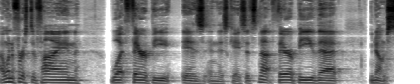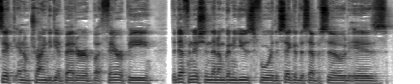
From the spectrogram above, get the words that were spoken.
I want to first define what therapy is in this case. It's not therapy that, you know, I'm sick and I'm trying to get better, but therapy, the definition that I'm going to use for the sake of this episode is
